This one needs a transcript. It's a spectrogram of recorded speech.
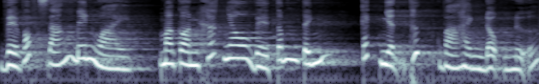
về vóc dáng bên ngoài, mà còn khác nhau về tâm tính, cách nhận thức và hành động nữa.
